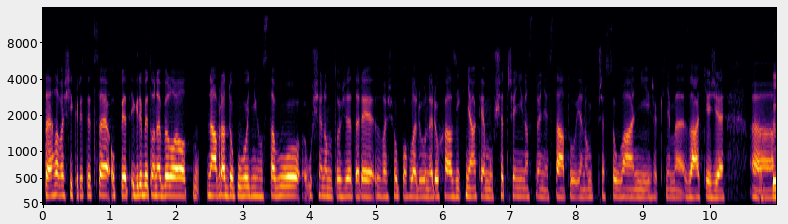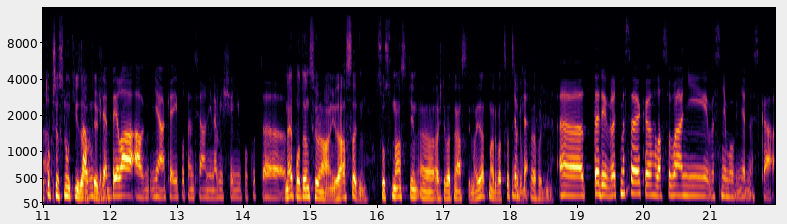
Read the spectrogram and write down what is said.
téhle vaší kritice. Opět, i kdyby to nebylo návrat do původního stavu, už jenom to, že tedy z vašeho pohledu nedochází k nějakému šetření na straně státu, jenom přesouvání, řekněme, zátěže. Uh, Je to přesunutí tam, zátěže. kde byla a nějaké i potenciální navýšení, pokud... Uh... Ne potenciální, zásadní. Z 18 až 19 miliard na 27, Dobře. to je hodně. Uh, tedy vraťme se k hlasování ve sněmovně dneska.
